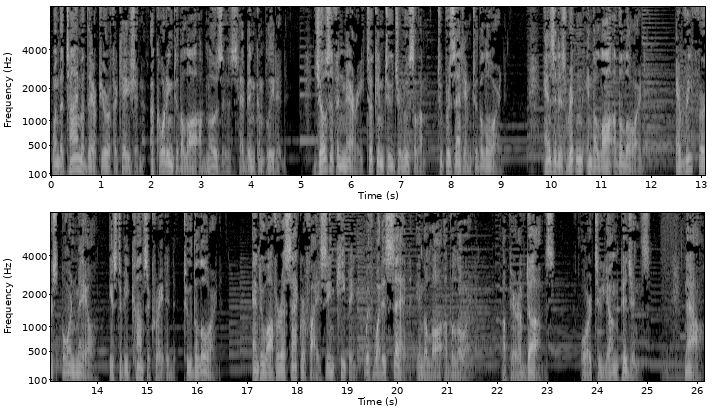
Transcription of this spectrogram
When the time of their purification, according to the law of Moses, had been completed, Joseph and Mary took him to Jerusalem to present him to the Lord. As it is written in the law of the Lord, every firstborn male is to be consecrated to the Lord, and to offer a sacrifice in keeping with what is said in the law of the Lord, a pair of doves, or two young pigeons. Now,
